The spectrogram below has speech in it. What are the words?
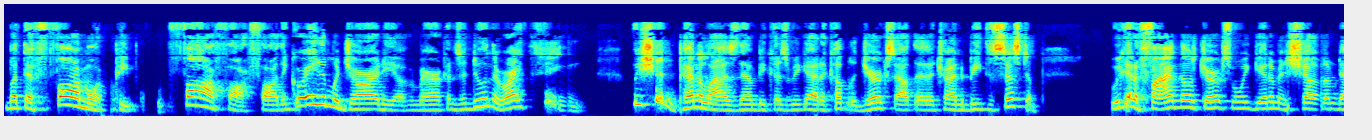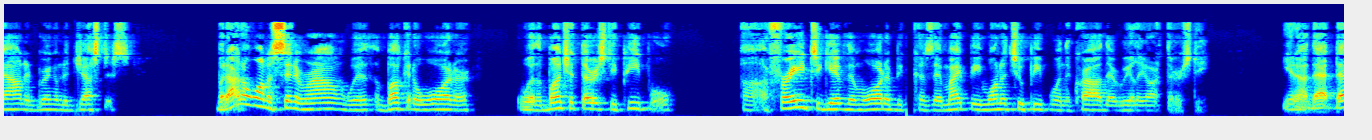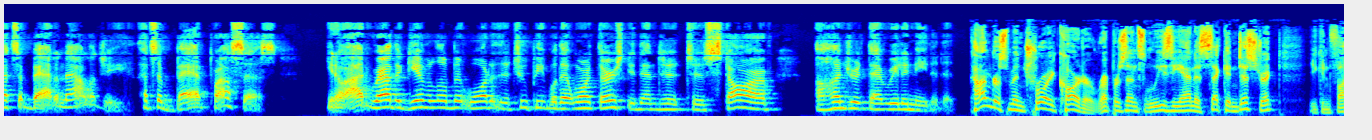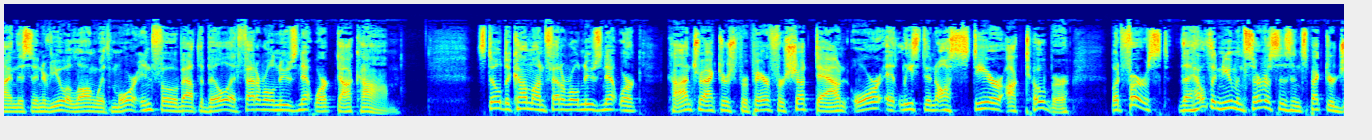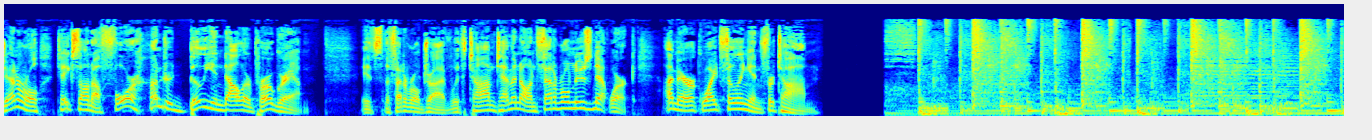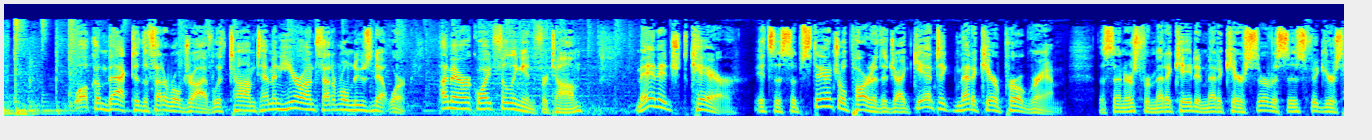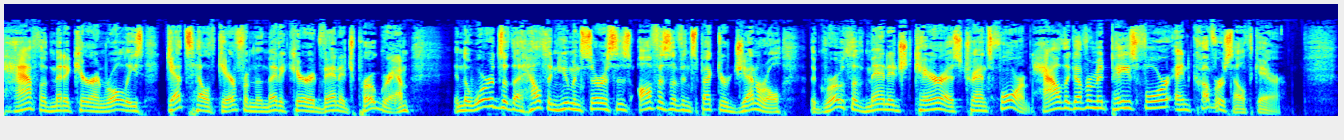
but there are far more people, far, far, far. The greater majority of Americans are doing the right thing. We shouldn't penalize them because we got a couple of jerks out there that are trying to beat the system. We got to find those jerks when we get them and shut them down and bring them to justice. But I don't want to sit around with a bucket of water with a bunch of thirsty people, uh, afraid to give them water because there might be one or two people in the crowd that really are thirsty. You know that that's a bad analogy. That's a bad process. You know, I'd rather give a little bit of water to two people that weren't thirsty than to to starve a hundred that really needed it. Congressman Troy Carter represents Louisiana's second district. You can find this interview along with more info about the bill at federalnewsnetwork.com. Still to come on Federal News Network, contractors prepare for shutdown or at least an austere October. But first, the Health and Human Services Inspector General takes on a $400 billion program. It's the Federal Drive with Tom Temin on Federal News Network. I'm Eric White filling in for Tom. Welcome back to the Federal Drive with Tom Temin here on Federal News Network. I'm Eric White filling in for Tom. Managed care. It's a substantial part of the gigantic Medicare program. The Centers for Medicaid and Medicare Services figures half of Medicare enrollees gets health care from the Medicare Advantage program. In the words of the Health and Human Services Office of Inspector General, the growth of managed care has transformed how the government pays for and covers health care.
